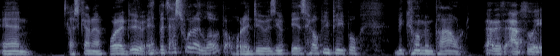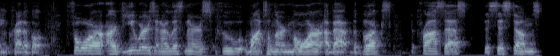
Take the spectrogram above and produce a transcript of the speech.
and that's kind of what I do. And, but that's what I love about what I do is is helping people become empowered that is absolutely incredible. For our viewers and our listeners who want to learn more about the books, the process, the systems,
